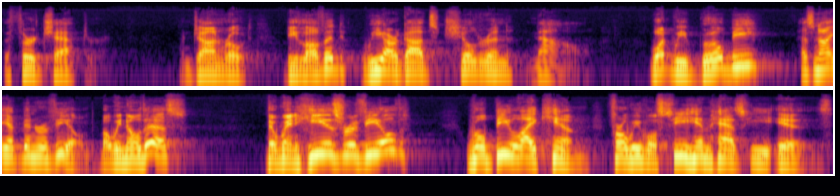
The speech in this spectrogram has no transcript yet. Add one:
the third chapter, when John wrote, Beloved, we are God's children now. What we will be has not yet been revealed, but we know this that when He is revealed, we'll be like Him, for we will see Him as He is.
